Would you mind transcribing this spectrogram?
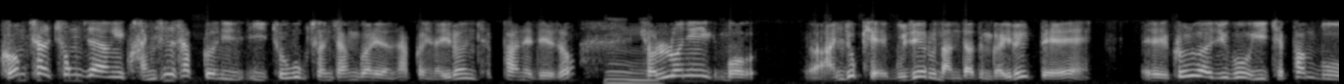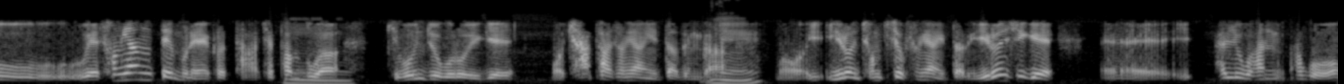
검찰총장의 관심 사건인 이 조국 전 장관에 대한 사건이나 이런 재판에 대해서 음. 결론이 뭐 안 좋게 무죄로 난다든가 이럴 때 에, 그걸 가지고 이 재판부의 성향 때문에 그렇다. 재판부가 음. 기본적으로 이게 뭐 좌파 성향이 있다든가 네. 뭐 이- 이런 정치적 성향이 있다든가 이런 식의 에, 하려고 한, 하고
